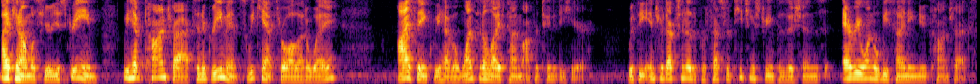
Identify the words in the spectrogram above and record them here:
I can almost hear you scream. We have contracts and agreements. We can't throw all that away. I think we have a once in a lifetime opportunity here. With the introduction of the professor teaching stream positions, everyone will be signing new contracts,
